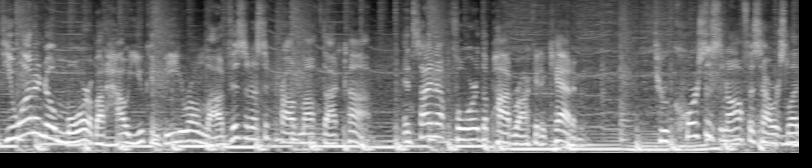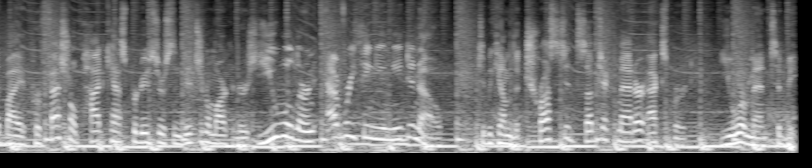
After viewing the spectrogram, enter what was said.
If you want to know more about how you can be your own loud, visit us at proudmouth.com and sign up for the PodRocket Academy. Through courses and office hours led by professional podcast producers and digital marketers, you will learn everything you need to know to become the trusted subject matter expert you are meant to be.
